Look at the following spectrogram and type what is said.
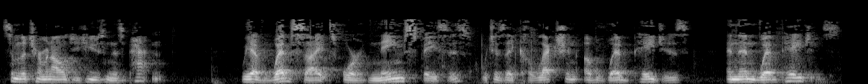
some of the terminology used in this patent. We have websites or namespaces, which is a collection of web pages, and then web pages.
